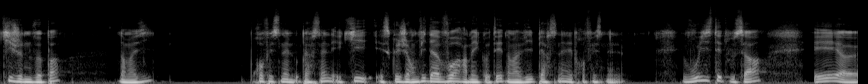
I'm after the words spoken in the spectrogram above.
Qui je ne veux pas dans ma vie professionnelle ou personnelle et qui est-ce que j'ai envie d'avoir à mes côtés dans ma vie personnelle et professionnelle? Vous listez tout ça et, euh,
